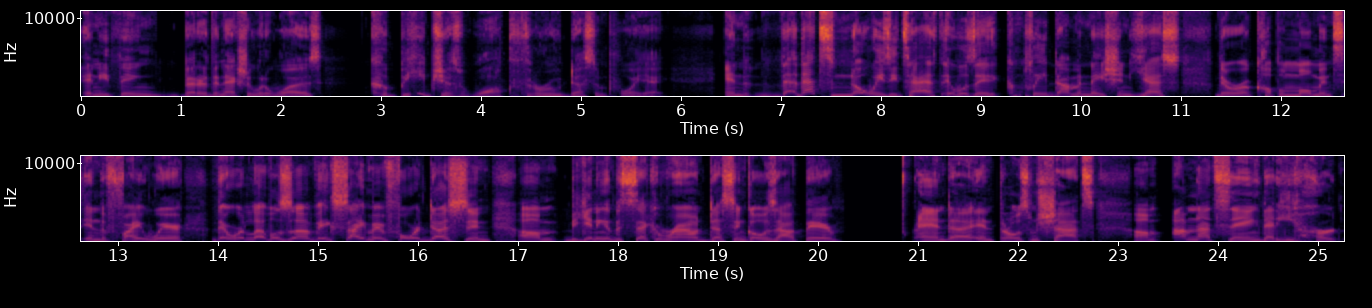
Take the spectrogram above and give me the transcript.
anything better than actually what it was Khabib just walked through Dustin Poirier. And that that's no easy task. It was a complete domination. Yes, there were a couple moments in the fight where there were levels of excitement for Dustin. Um, beginning of the second round, Dustin goes out there and uh, and throws some shots. Um, I'm not saying that he hurt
